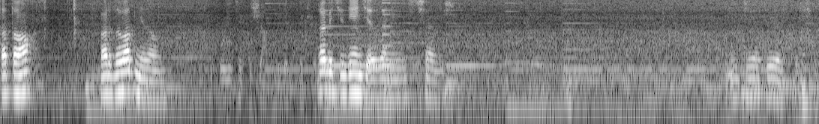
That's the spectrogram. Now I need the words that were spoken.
Tato, bardzo ładnie dom. Before you take the shot, let me get a picture. Robię ci zdjęcie zanim strzelisz. Gdzie ty jesteś?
